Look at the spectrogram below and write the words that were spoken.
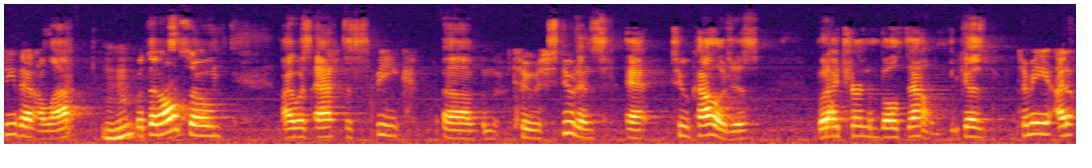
see that a lot. Mm-hmm. But then also, I was asked to speak um, to students at two colleges, but I turned them both down because to me, I don't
